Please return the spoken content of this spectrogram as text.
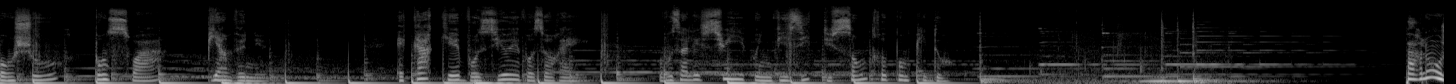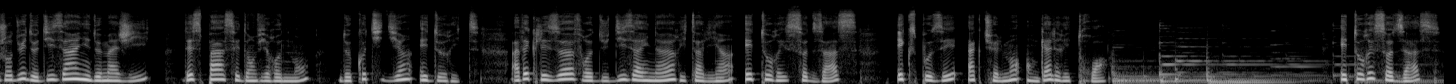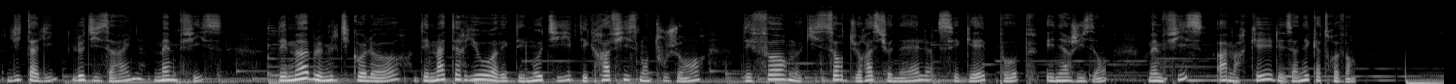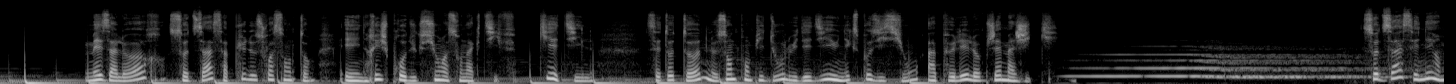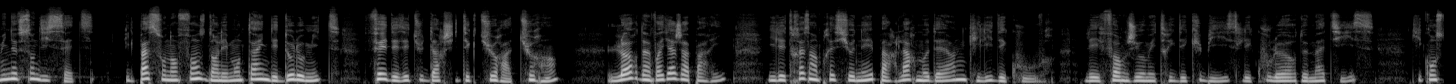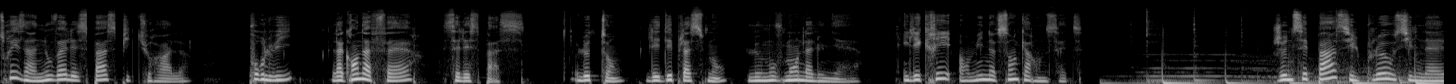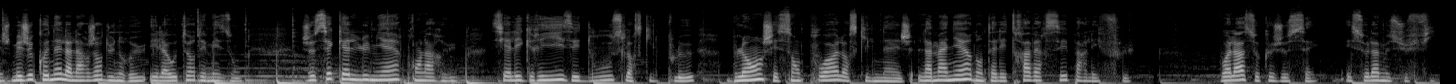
Bonjour, bonsoir, bienvenue. Écarquez vos yeux et vos oreilles. Vous allez suivre une visite du Centre Pompidou. Parlons aujourd'hui de design et de magie, d'espace et d'environnement, de quotidien et de rite, avec les œuvres du designer italien Ettore Sozzas, exposées actuellement en Galerie 3. Ettore Sozzas, l'Italie, le design, Memphis, des meubles multicolores, des matériaux avec des motifs, des graphismes en tout genre, des formes qui sortent du rationnel, c'est gai, pop, énergisant. Memphis a marqué les années 80. Mais alors, Sozzas a plus de 60 ans et une riche production à son actif. Qui est-il? Cet automne, le Centre Pompidou lui dédie une exposition appelée L'objet magique. Sozzas est né en 1917. Il passe son enfance dans les montagnes des Dolomites, fait des études d'architecture à Turin. Lors d'un voyage à Paris, il est très impressionné par l'art moderne qu'il y découvre, les formes géométriques des cubistes, les couleurs de Matisse, qui construisent un nouvel espace pictural. Pour lui, la grande affaire, c'est l'espace, le temps, les déplacements, le mouvement de la lumière. Il écrit en 1947 je ne sais pas s'il pleut ou s'il neige, mais je connais la largeur d'une rue et la hauteur des maisons. Je sais quelle lumière prend la rue, si elle est grise et douce lorsqu'il pleut, blanche et sans poids lorsqu'il neige, la manière dont elle est traversée par les flux. Voilà ce que je sais, et cela me suffit.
